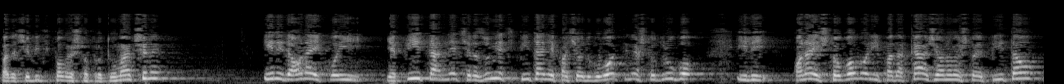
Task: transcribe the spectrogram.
pa da će biti pogrešno protumačene, ili da onaj koji je pitan neće razumjeti pitanje pa će odgovoriti nešto drugo, ili onaj što govori pa da kaže onome što je pitao,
